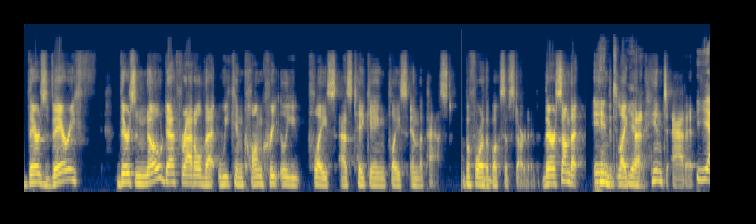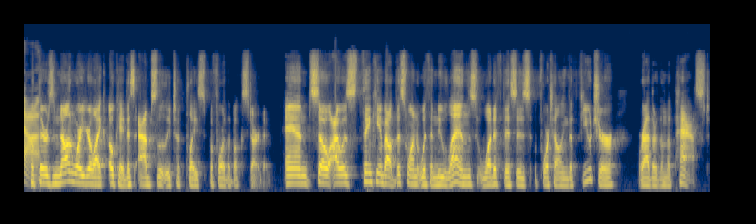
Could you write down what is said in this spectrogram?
"There's very, there's no death rattle that we can concretely place as taking place in the past before the books have started. There are some that end, Hint, like yeah. that hint at it, Yeah. but there's none where you're like, okay, this absolutely took place before the book started. And so I was thinking about this one with a new lens. What if this is foretelling the future rather than the past?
